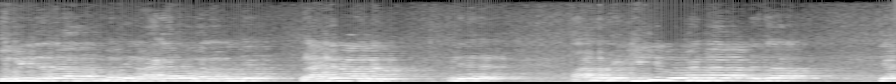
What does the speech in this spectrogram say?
तुम्ही त्याचा म्हणजे रागाच्या भरात म्हणजे राजीनामा देत म्हणजे आता ते किती लोकांना त्याचा त्या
